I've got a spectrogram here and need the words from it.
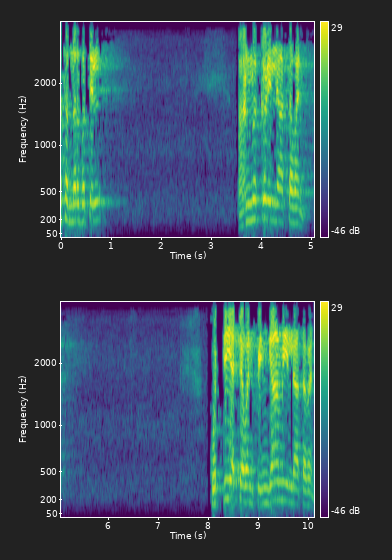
സന്ദർഭത്തിൽ ആൺമക്കളില്ലാത്തവൻ കുറ്റിയറ്റവൻ പിൻഗാമിയില്ലാത്തവൻ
